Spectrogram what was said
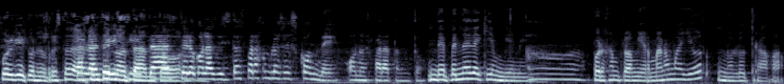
Porque con el resto de la gente no tanto. Pero con las visitas, por ejemplo, se esconde o no es para tanto. Depende de quién viene. Ah. Por ejemplo, a mi hermano mayor no lo traga.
